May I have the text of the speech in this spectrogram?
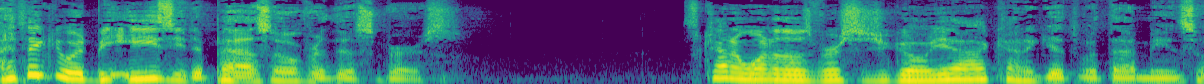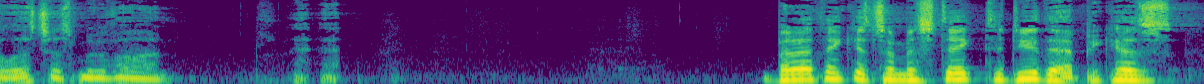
I think it would be easy to pass over this verse. It's kind of one of those verses you go, yeah, I kind of get what that means, so let's just move on. but I think it's a mistake to do that because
